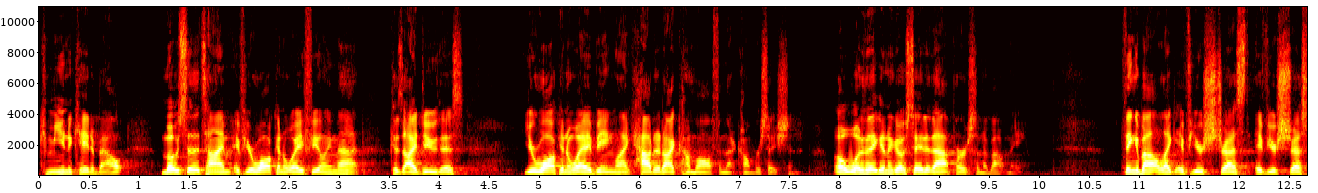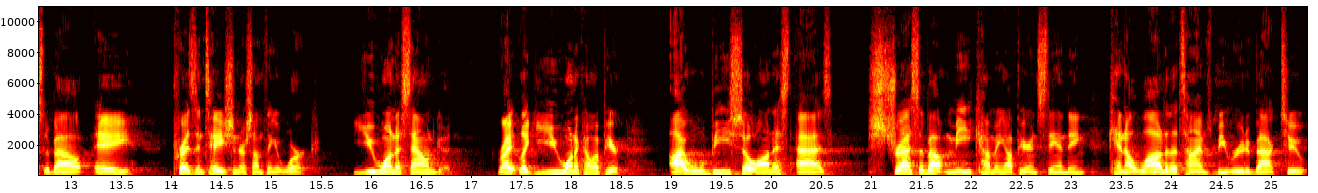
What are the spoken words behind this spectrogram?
communicate about. Most of the time, if you're walking away feeling that, because I do this, you're walking away being like, how did I come off in that conversation? Oh, what are they going to go say to that person about me? Think about like if you're stressed, if you're stressed about a presentation or something at work. You want to sound good, right? Like you want to come up here. I will be so honest as stress about me coming up here and standing can a lot of the times be rooted back to,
